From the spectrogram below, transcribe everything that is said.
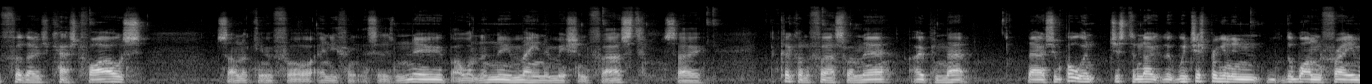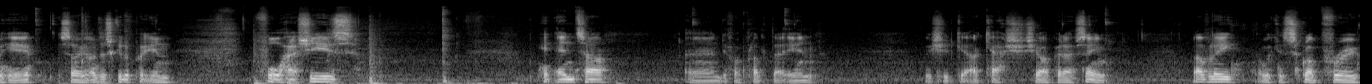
for those cached files. So I'm looking for anything that says new, but I want the new main emission first. So click on the first one there, open that. Now it's important just to note that we're just bringing in the one frame here. So I'm just going to put in four hashes, hit enter, and if I plug that in, we should get our cache in our scene. Lovely, and we can scrub through.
